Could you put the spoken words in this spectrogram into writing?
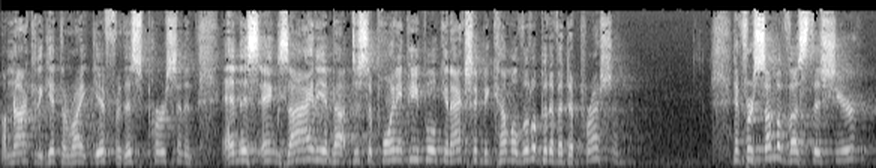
I'm not going to get the right gift for this person. And, and this anxiety about disappointing people can actually become a little bit of a depression. And for some of us this year,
